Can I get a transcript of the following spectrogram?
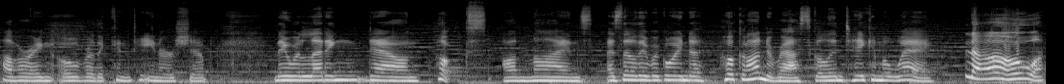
hovering over the container ship. They were letting down hooks on lines as though they were going to hook onto Rascal and take him away. No,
